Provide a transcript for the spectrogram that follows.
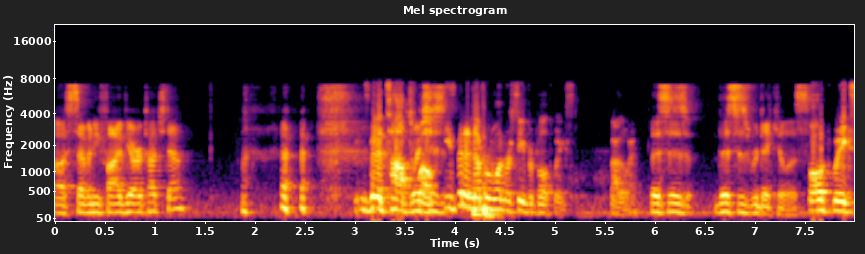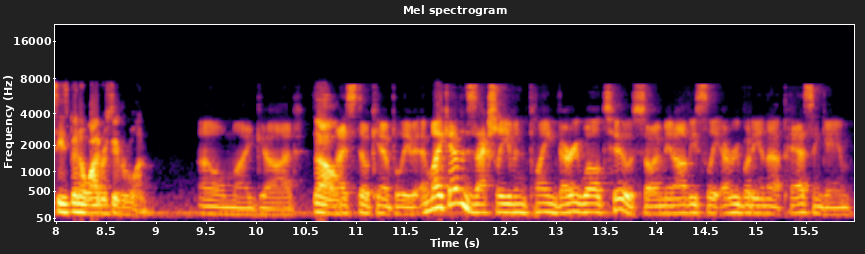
a 75 yard touchdown. he's been a top twelve. is- He's been a number one receiver both weeks. by the way. This is this is ridiculous. Both weeks he's been a wide receiver one. Oh my god. So- I still can't believe it. And Mike Evans is actually even playing very well too. So I mean, obviously everybody in that passing game.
